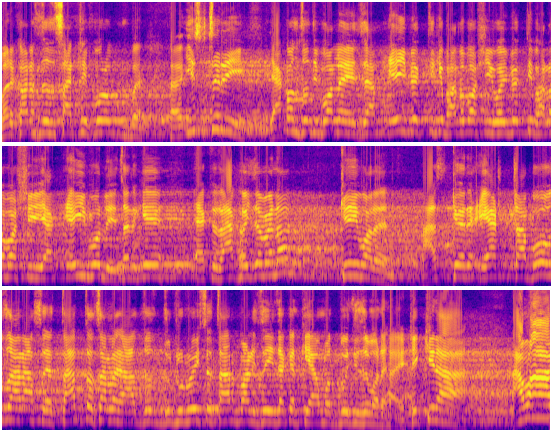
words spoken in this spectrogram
মানে করেন চারটি স্ত্রী। এখন যদি বলে যে আমি এই ব্যক্তিকে ভালোবাসি, ওই ব্যক্তি ভালোবাসি, এক এই বলি, তাহলে কি একটা রাগ হয়ে যাবে না? কি বলেন? আজকের একটা বউ যার আছে, তার তো চালা দুটো রয়েছে, তার বাড়িতে এই দেখেন বই বইতেছে মনে হয়। ঠিক কিনা? আমার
